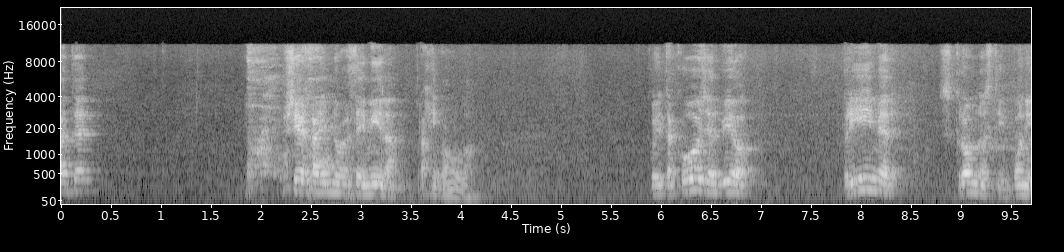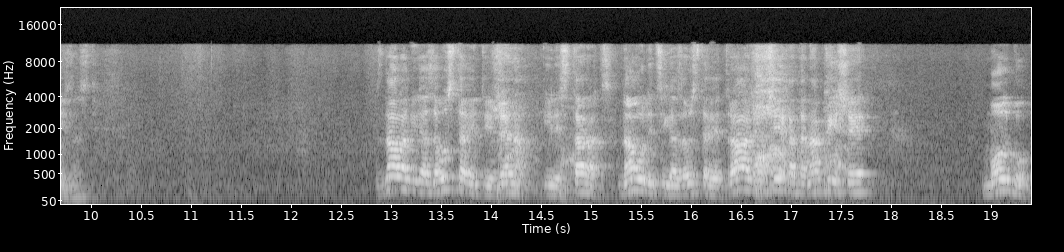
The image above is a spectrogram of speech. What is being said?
pogledajte šeha Ibn Uthejmina, rahimahullah, koji je također bio primjer skromnosti i poniznosti. Znala bi ga zaustaviti žena ili starac, na ulici ga zaustavi, traži šeha da napiše molbu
